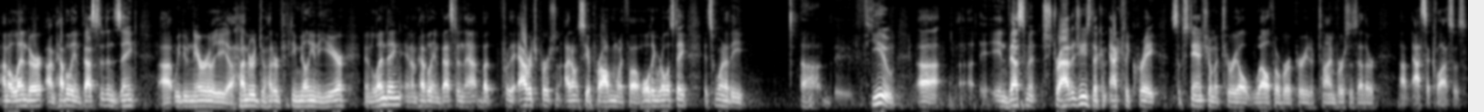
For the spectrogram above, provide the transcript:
I'm a lender. I'm heavily invested in ZINC. Uh, we do nearly 100 to 150 million a year in lending, and I'm heavily invested in that. But for the average person, I don't see a problem with uh, holding real estate. It's one of the uh, few uh, investment strategies that can actually create substantial material wealth over a period of time versus other uh, asset classes.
